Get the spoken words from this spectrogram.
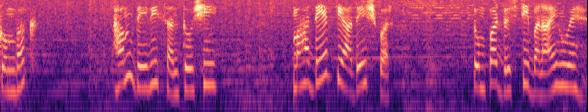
कुंभक, हम देवी संतोषी महादेव के आदेश पर तुम पर दृष्टि बनाए हुए हैं।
